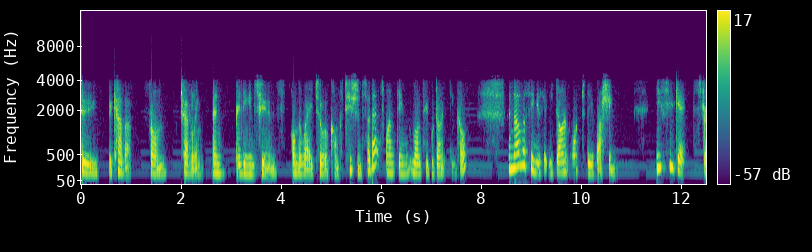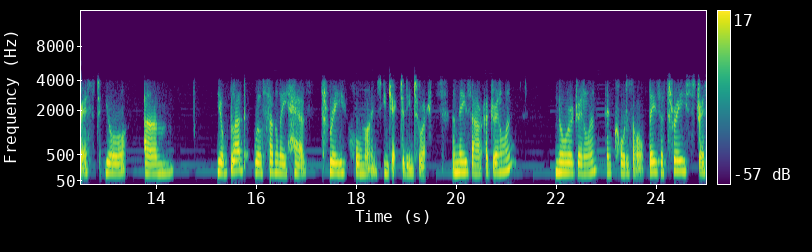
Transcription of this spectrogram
to recover from travelling and breathing in fumes on the way to a competition. So that's one thing a lot of people don't think of. Another thing is that you don't want to be rushing. If you get stressed, your um, your blood will suddenly have three hormones injected into it. And these are adrenaline, noradrenaline, and cortisol. These are three stress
